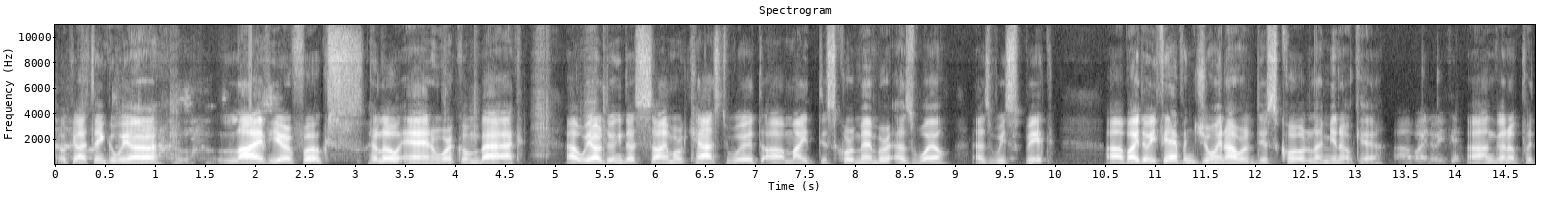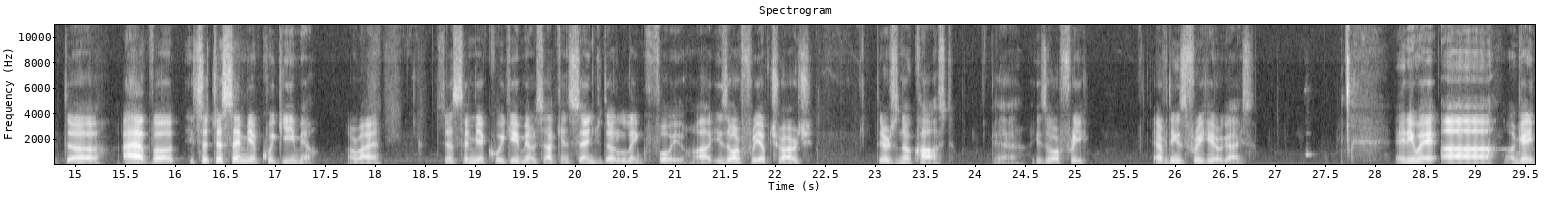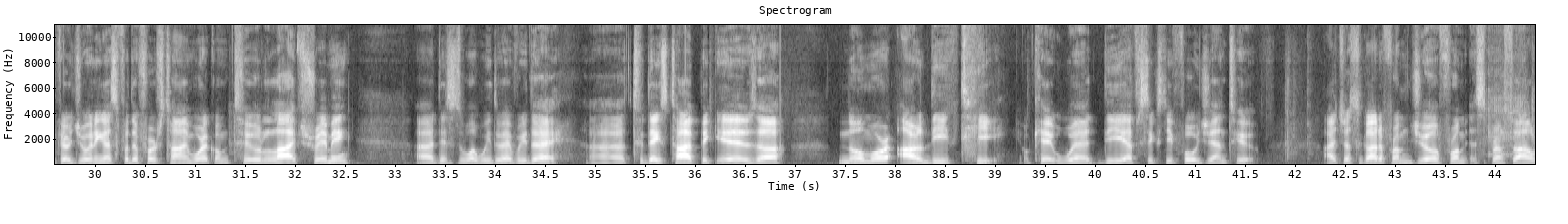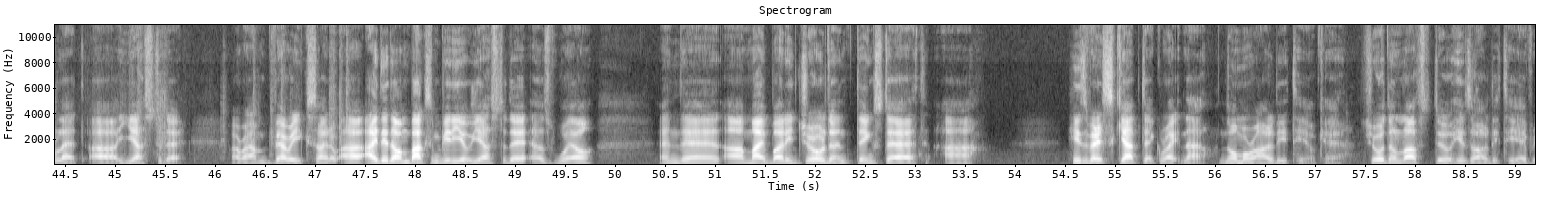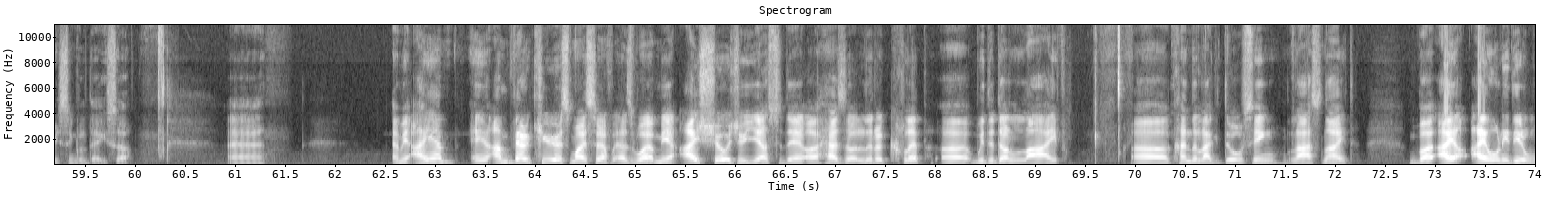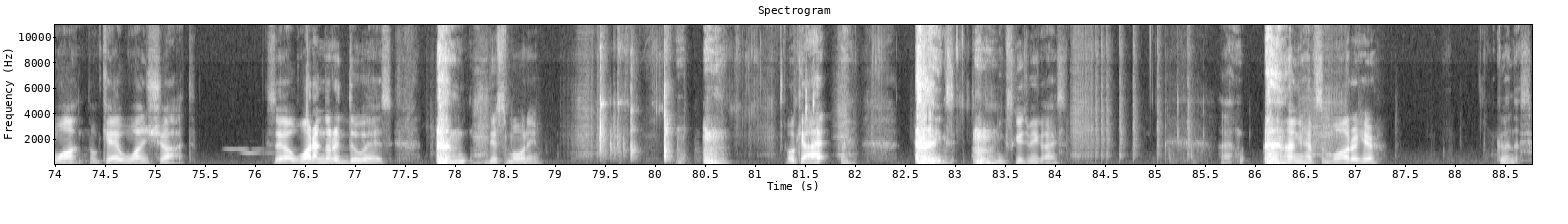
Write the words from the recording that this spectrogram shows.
Okay, I think we are live here, folks. Hello and welcome back. Uh, we are doing the simulcast with uh, my Discord member as well as we speak. Uh, by the way, if you haven't joined our Discord, let me know, okay? Uh, by the way, uh, I'm gonna put the, I have a, it's a, just send me a quick email, all right? Just send me a quick email so I can send you the link for you. Uh, it's all free of charge. There's no cost. Yeah, it's all free. Everything is free here, guys. Anyway, uh, again, if you're joining us for the first time, welcome to live streaming. Uh, this is what we do every day. Uh, today's topic is uh, no more RDT, okay, with DF64 Gen 2. I just got it from Joe from Espresso Outlet uh, yesterday. All right, I'm very excited. Uh, I did an unboxing video yesterday as well. And then my buddy Jordan thinks that he's very skeptic right now. No more RDT, okay? Jordan loves to do his RDT every single day. So, uh, I mean, I am I'm very curious myself as well. I mean, I showed you yesterday uh, has a little clip. Uh, we did a live, uh, kind of like dosing last night, but I I only did one. Okay, one shot. So what I'm gonna do is this morning. okay, I, excuse me, guys. I'm gonna have some water here goodness.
